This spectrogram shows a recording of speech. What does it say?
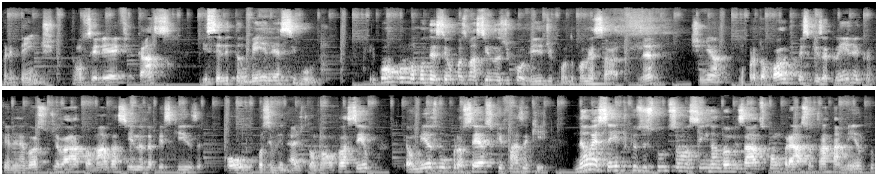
pretende, então se ele é eficaz e se ele também ele é seguro. Igual como aconteceu com as vacinas de Covid quando começaram, né? Tinha um protocolo de pesquisa clínica, aquele negócio de lá tomar a vacina da pesquisa ou possibilidade de tomar o placebo. É o mesmo processo que faz aqui. Não é sempre que os estudos são assim randomizados com braço, tratamento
